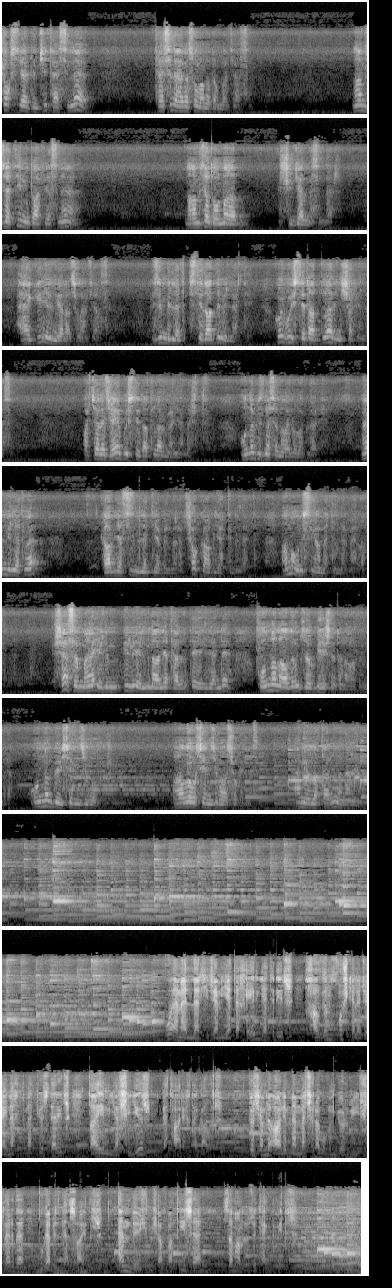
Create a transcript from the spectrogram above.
Çox istərdim ki, təhsilə təhsilə həvəsi olan adamlar gəlsin. Namizədlik müdafiəsinə namizəd olmaq üçün gəlməsinlər. Həqiqi elm yaradıcılar gəlsin. Bizim millət istedadlı millətdir. Qoy bu istedadlılar inkişaf eləsin. Bax, gələcəyə bu istedadlılar müəyyənləşdirsin. Onda biz nəsə nail ola bilərik. Mən millətimə qabiliyyətsiz millət deyə bilmərəm. Çox qabiliyyətli millətdir. Amma onu istiqamətləndirmək lazımdır. Şəxsən mənə elm, bir elmin aliyyət əldə eləyəndə ondan aldığım zövqü heç nədən ala bilmirəm. Ondan böyük sevincim olur. Allah o sevinci bana çox eləsin. Həm evlatlarımla, həm evimlə. Əməllər ki, cəmiyyətə xeyir gətirir, xalqın xoş gələcəyinə xidmət göstərir, daim yaşayır və tarixdə qalır. Görkəmli alim Məmməd Çıraqovun gördüyü işlər də bu qəbildən sayılır. Ən böyük mükafatı isə zaman özü təqdim edir.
